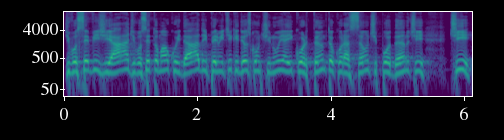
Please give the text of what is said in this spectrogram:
de você vigiar, de você tomar o cuidado e permitir que Deus continue aí cortando teu coração, te podando, te, te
